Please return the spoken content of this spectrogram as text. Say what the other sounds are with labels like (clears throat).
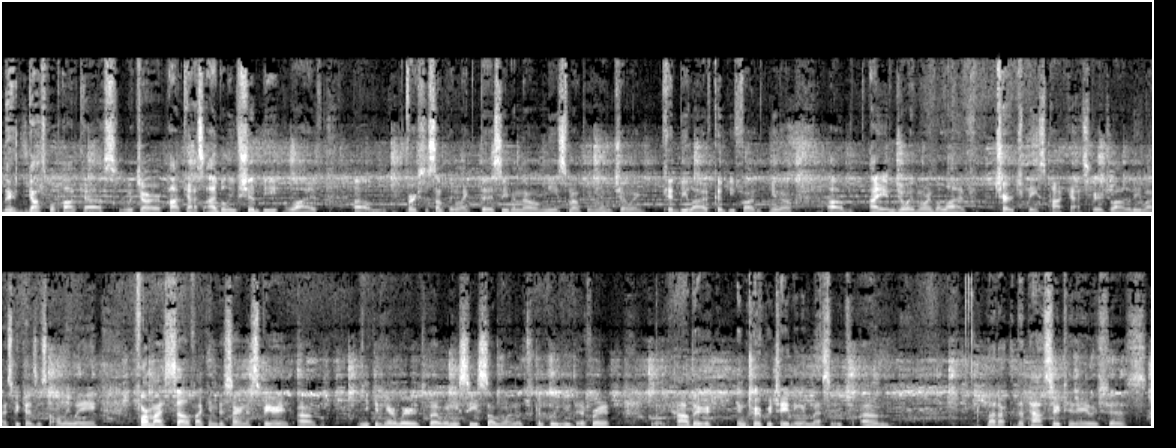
their gospel podcasts, which are podcasts I believe should be live um, versus something like this, even though me smoking and chilling could be live, could be fun, you know. Um, I enjoy more the live church based podcast, spirituality wise, because it's the only way for myself I can discern a spirit. Um, you can hear words, but when you see someone, it's completely different, like how they're interpreting a message. Um, but uh, the pastor today was just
